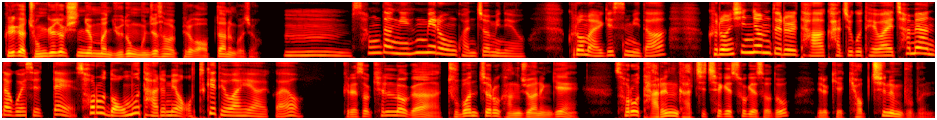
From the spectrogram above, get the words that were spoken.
그러니까 종교적 신념만 유독 문제 삼을 필요가 없다는 거죠. 음, 상당히 흥미로운 관점이네요. 그럼 알겠습니다. 그런 신념들을 다 가지고 대화에 참여한다고 했을 때 서로 너무 다르면 어떻게 대화해야 할까요? 그래서 켈러가 두 번째로 강조하는 게 서로 다른 가치 체계 속에서도 이렇게 겹치는 부분,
